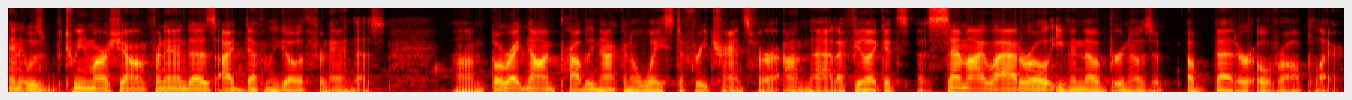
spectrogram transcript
and it was between Martial and Fernandes, I'd definitely go with Fernandes. Um, but right now, I'm probably not going to waste a free transfer on that. I feel like it's semi lateral, even though Bruno's a, a better overall player.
